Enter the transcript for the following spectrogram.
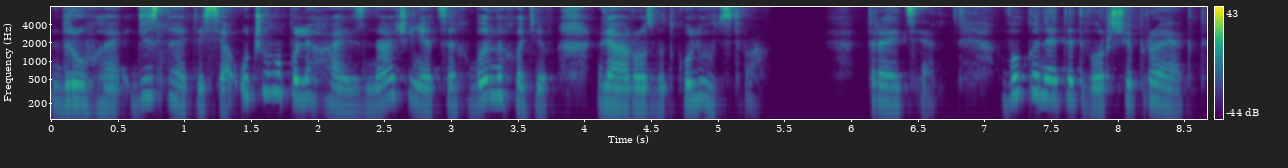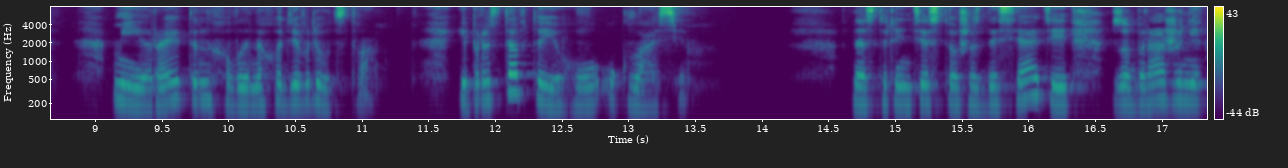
Друге. Дізнайтеся, у чому полягає значення цих винаходів для розвитку людства. Третє. Виконайте творчий проект Мій рейтинг винаходів людства і представте його у класі. На сторінці 160 зображені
